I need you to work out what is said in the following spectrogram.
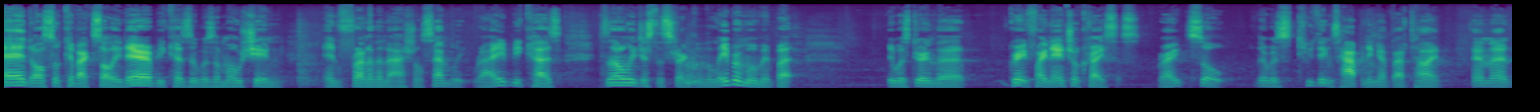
and also Quebec Solidaire because it was a motion in front of the National Assembly, right? Because it's not only just the strength of the labor movement, but it was during the great financial crisis, right? So there was two things happening at that time. And then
